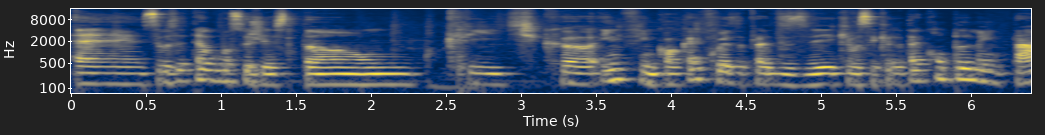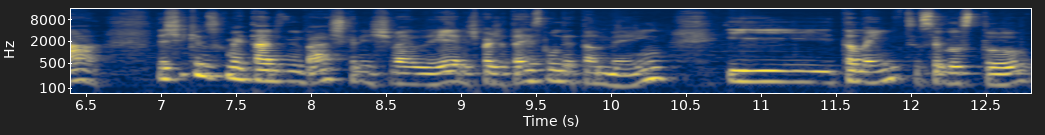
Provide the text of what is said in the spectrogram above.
É, se você tem alguma sugestão, crítica, enfim, qualquer coisa para dizer que você queira até complementar, deixa aqui nos comentários embaixo que a gente vai ler, a gente pode até responder também. E também, se você gostou,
